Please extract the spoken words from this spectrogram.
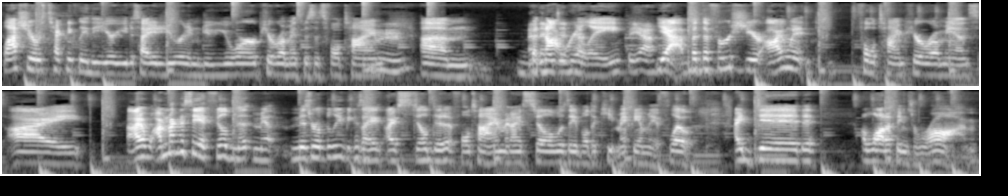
last year was technically the year you decided you were going to do your pure romance business full time, Mhm. um, but not really. But yeah. Yeah, but the first year I went full time pure romance, I, I I'm not gonna say I failed mi- miserably because I I still did it full time and I still was able to keep my family afloat. I did a lot of things wrong.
